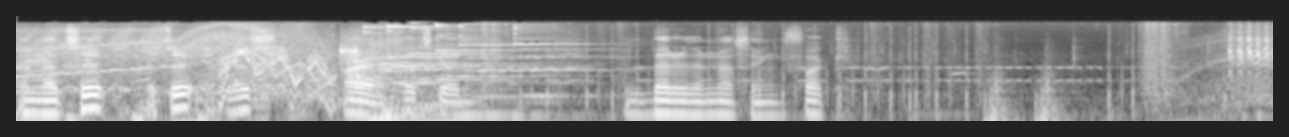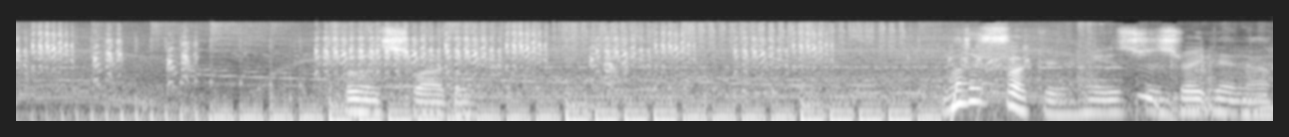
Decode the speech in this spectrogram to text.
And that's it? That's it? Yes? Alright, that's good. Better than nothing. Fuck. Boonswoggle. Motherfucker, he's just right here now.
